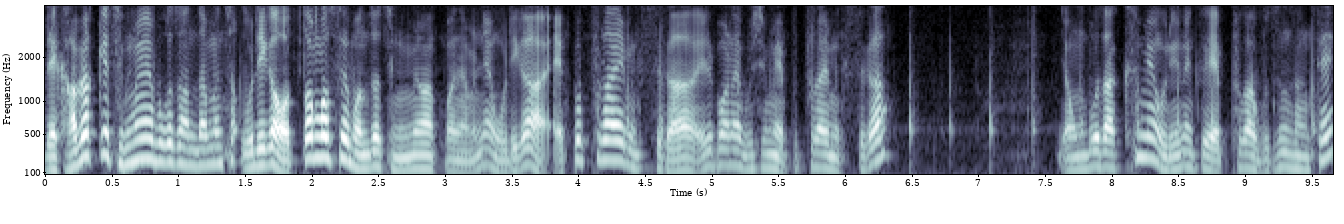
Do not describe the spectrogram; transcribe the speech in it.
네, 가볍게 증명해 보고자 한다면 첫- 우리가 어떤 것을 먼저 증명할 거냐면요. 우리가 f 프라임 x가 1번에 보시면 f 프라임 x가 0보다 크면 우리는 그 f가 무슨 상태?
